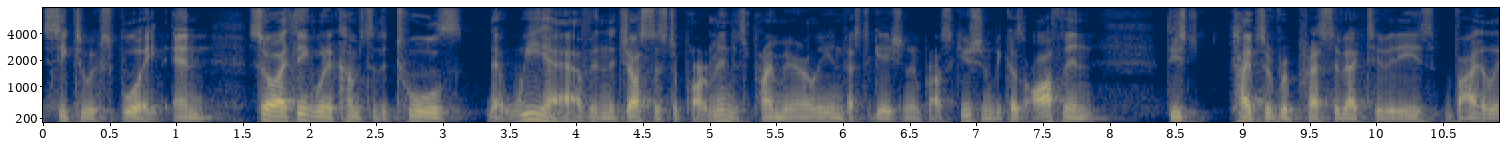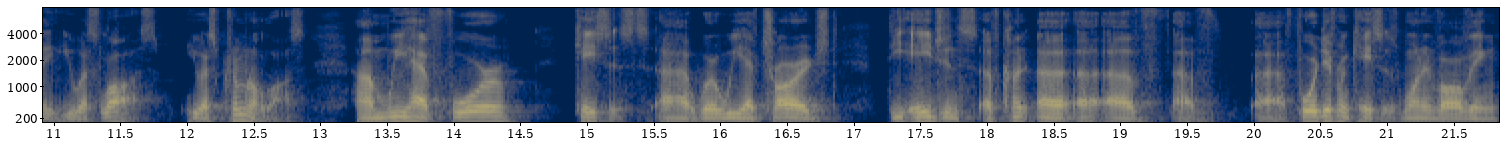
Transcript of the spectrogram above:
seek to exploit. And so, I think when it comes to the tools that we have in the Justice Department, it's primarily investigation and prosecution, because often these types of repressive activities violate U.S. laws, U.S. criminal laws. Um, we have four cases uh, where we have charged the agents of, uh, uh, of, of uh, four different cases, one involving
